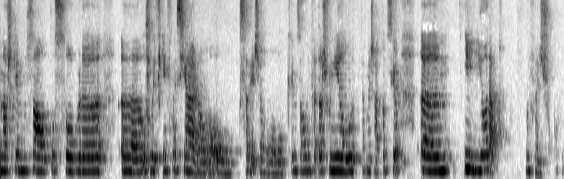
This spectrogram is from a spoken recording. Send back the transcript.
nós queremos algo sobre uh, os livros que influenciaram, ou o que seja, ou queremos algo infantil juvenil, que também já aconteceu, e eu adapto. Eu vejo o que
